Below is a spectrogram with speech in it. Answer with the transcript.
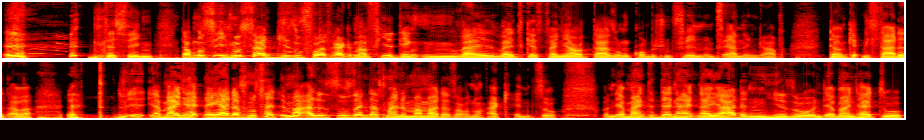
Äh, deswegen, da muss ich musste an diesen Vortrag immer viel denken, weil weil es gestern ja auch da so einen komischen Film im Fernsehen gab. Don't get me started, aber äh, er meint halt, naja, das muss halt immer alles so sein, dass meine Mama das auch noch erkennt, so. Und er meinte dann halt, naja, dann hier so, und er meint halt so,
